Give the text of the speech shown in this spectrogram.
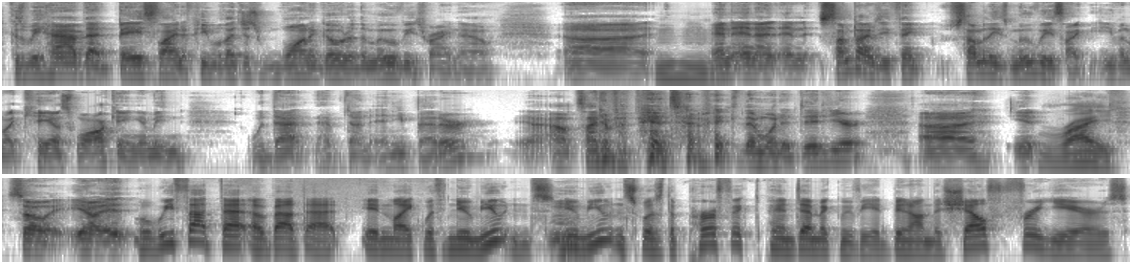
because we have that baseline of people that just want to go to the movies right now. Uh, mm-hmm. and, and, and sometimes you think some of these movies, like even like Chaos Walking, I mean, would that have done any better outside of a pandemic than what it did here? Uh, it, right. So, you know, it, well, we thought that about that in like with New Mutants. Mm. New Mutants was the perfect pandemic movie. It had been on the shelf for years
